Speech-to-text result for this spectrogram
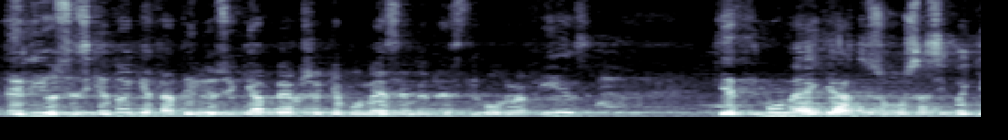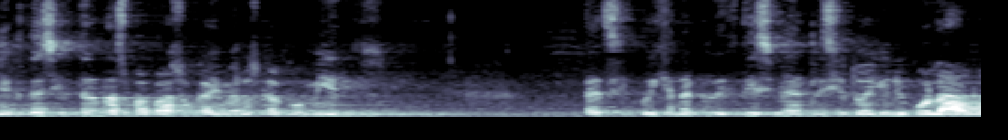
τελείωσε σχεδόν και θα τελείωσε και απ' έξω και από μέσα με τις στοιχογραφίες. Και θυμούμε Αγιάρτης όπως σας είπα και χθες ήρθε ένας παπάς ο καημένος Κακομύρης έτσι, που είχε να χτίσει μια εκκλησία του Αγίου Νικολάου.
